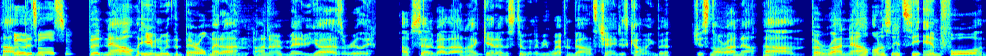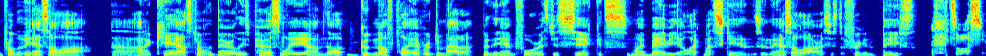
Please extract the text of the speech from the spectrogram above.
Um, that's but, awesome. but now, even with the barrel meta, and I know many of you guys are really upset about that. I get it. There's still going to be weapon balance changes coming, but just not right now. Um, but right now, honestly, it's the M4 and probably the SLR. Uh, I don't care how strong the barrel is personally. I'm not good enough player for it to matter. But the M4 is just sick. It's my baby. I like my skins, and the SLR is just a friggin' beast. That's awesome.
